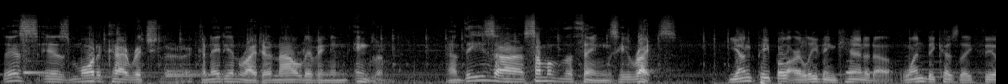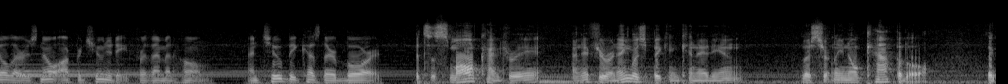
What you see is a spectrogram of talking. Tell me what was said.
This is Mordecai Richler, a Canadian writer now living in England. And these are some of the things he writes. Young people are leaving Canada, one, because they feel there is no opportunity for them at home, and two, because they're bored. It's a small country, and if you're an English-speaking Canadian, there's certainly no capital. The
